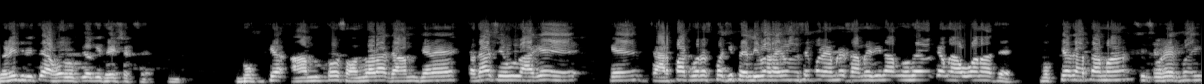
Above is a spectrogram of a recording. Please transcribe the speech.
ઘણી જ રીતે આ હોલ ઉપયોગી થઈ શકશે. મુખ્ય આમ તો સોનવાડા ગામ જેને કદાચ એવું લાગે કે ચાર પાંચ વર્ષ પછી પહેલી વાર આવ્યા હશે, પણ એમણે સામેથી નામ નોંધાવ્યું કે અમે આવવાના છે. મુખ્ય દાતામાં શ્રી સુરેશભાઈ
